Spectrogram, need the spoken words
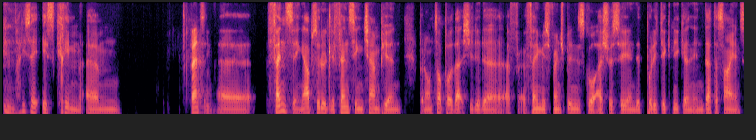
do you say escrime um, fencing. Uh, fencing, absolutely fencing champion. But on top of that, she did a, a, a famous French business school, HEC, and did Polytechnique and in data science.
